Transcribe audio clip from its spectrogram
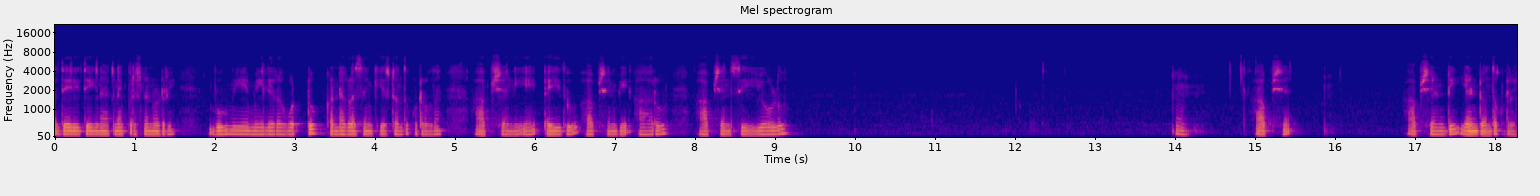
ಅದೇ ರೀತಿಯಾಗಿ ನಾಲ್ಕನೇ ಪ್ರಶ್ನೆ ನೋಡ್ರಿ. ಭೂಮಿಯ ಮೇಲಿರೋ ಒಟ್ಟು ಖಂಡಗಳ ಸಂಖ್ಯೆ ಎಷ್ಟಂತ ಕೊಟ್ಟಿರೋದ? ಆಪ್ಷನ್ ಎ ಐದು ಆಪ್ಷನ್ ಬಿ ಆರು ಆಪ್ಷನ್ ಸಿ ಏಳು. ಆಪ್ಷನ್ ಆಪ್ಷನ್ ಡಿ ಎಂಟು ಅಂತ ಕೊಟ್ರಿ.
